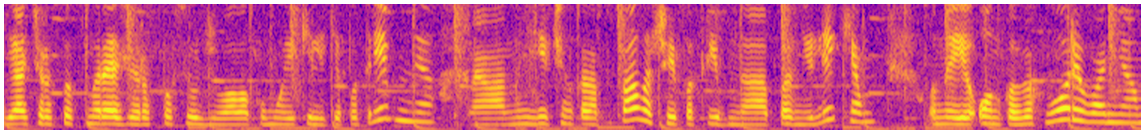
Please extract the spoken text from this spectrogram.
я через соцмережі розповсюджувала, кому які ліки потрібні, е, мені дівчинка написала, що їй потрібні певні ліки. У неї онкозахворювання.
